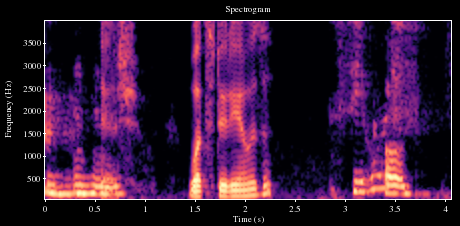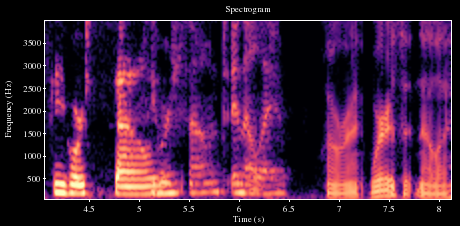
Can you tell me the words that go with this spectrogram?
Mhm. Mhm. ish. What studio is it? Seahorse. Oh, Seahorse Sound Seahorse Sound in LA. All right, where is it in LA?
